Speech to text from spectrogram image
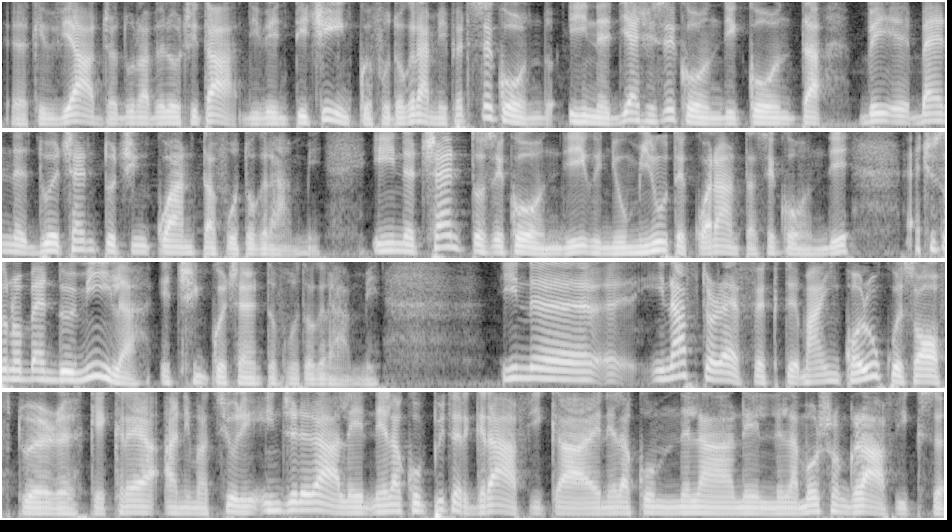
eh, che viaggia ad una velocità di 25 fotogrammi per secondo, in 10 secondi conta ben 250 fotogrammi. In 100 secondi, quindi 1 minuto e 40 secondi, eh, ci sono ben 2500 fotogrammi. In, eh, in, After Effects, ma in qualunque software che crea animazioni, in generale nella computer grafica e nella, nella, nella motion graphics,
